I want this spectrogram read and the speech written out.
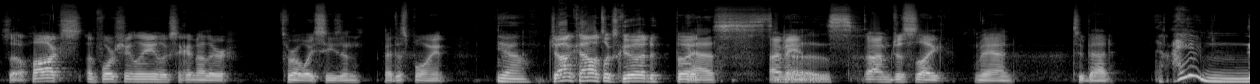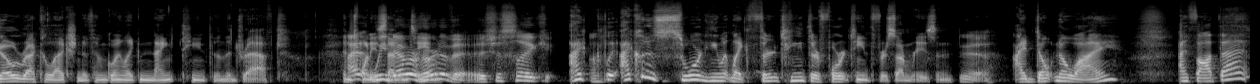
So Hawks, unfortunately, looks like another throwaway season at this point. yeah. John Collins looks good, but yes. I mean, does. I'm just like, man, too bad. I have no recollection of him going like 19th in the draft in I, 2017. we never heard of it. It's just like, I, uh, I could have sworn he went like 13th or 14th for some reason. yeah, I don't know why I thought that,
